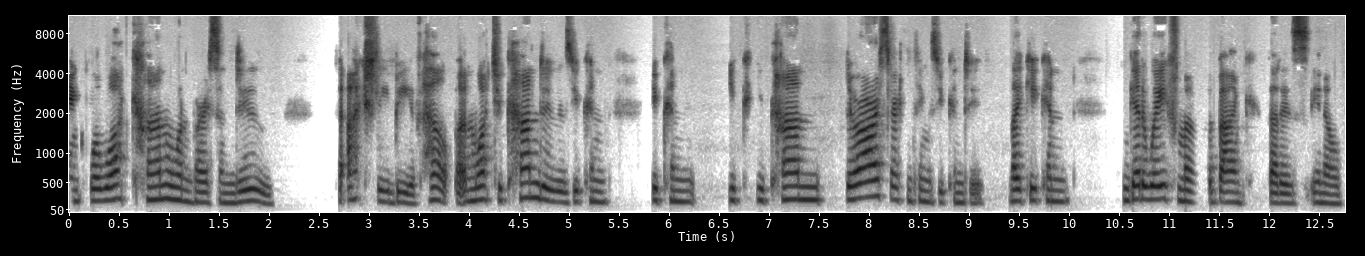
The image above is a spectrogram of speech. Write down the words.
think, well, what can one person do to actually be of help? And what you can do is you can, you can, you, you can. There are certain things you can do, like you can get away from a, a bank that is, you know,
